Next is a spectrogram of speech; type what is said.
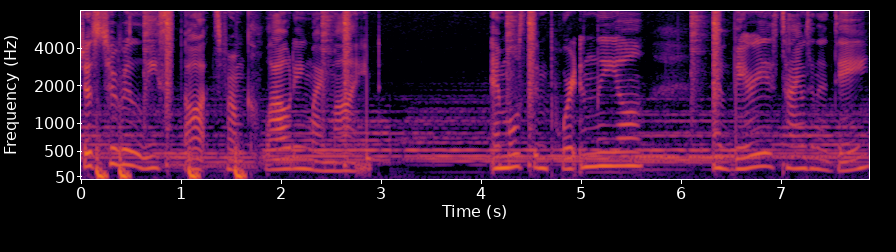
just to release thoughts from clouding my mind. And most importantly, y'all, at various times in the day,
